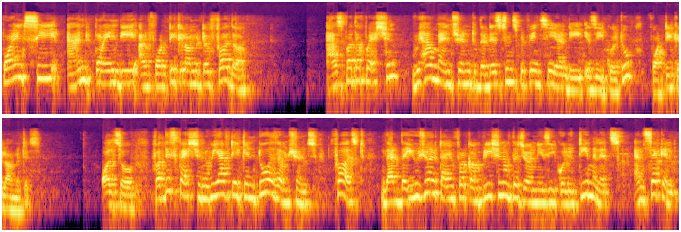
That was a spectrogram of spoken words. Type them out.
point C and point D are 40 km further, as per the question, we have mentioned the distance between C and D is equal to 40 kilometers. Also, for this question, we have taken two assumptions. First, that the usual time for completion of the journey is equal to t minutes and second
